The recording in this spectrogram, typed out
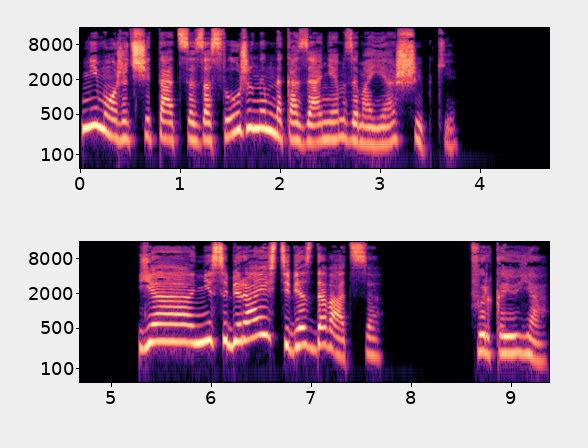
не может считаться заслуженным наказанием за мои ошибки. «Я не собираюсь тебе сдаваться», — фыркаю я.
